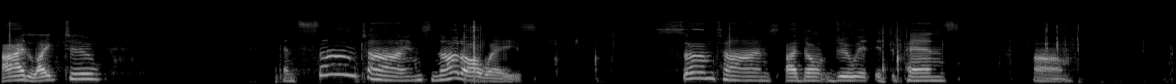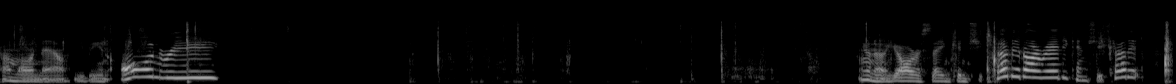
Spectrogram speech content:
I like to. And sometimes, not always, sometimes I don't do it. It depends. Um, come on now. You being ornery. You know, y'all are saying, can she cut it already? Can she cut it? All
